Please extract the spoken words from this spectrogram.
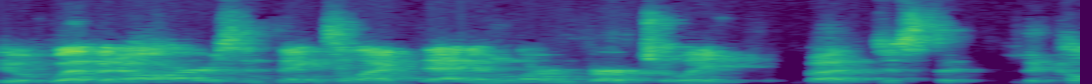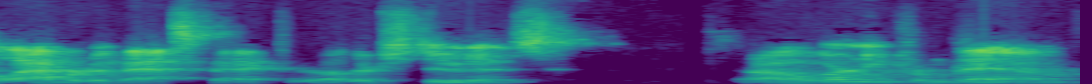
do webinars and things like that and learn virtually, but just the, the collaborative aspect with other students, uh, learning from them.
